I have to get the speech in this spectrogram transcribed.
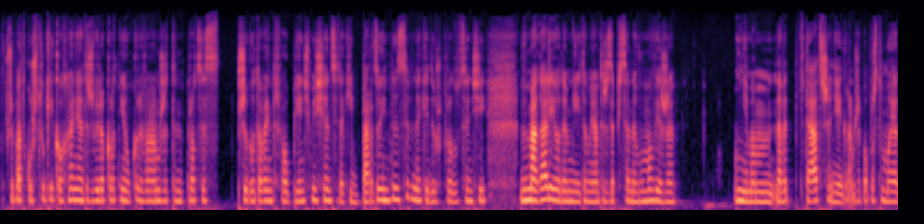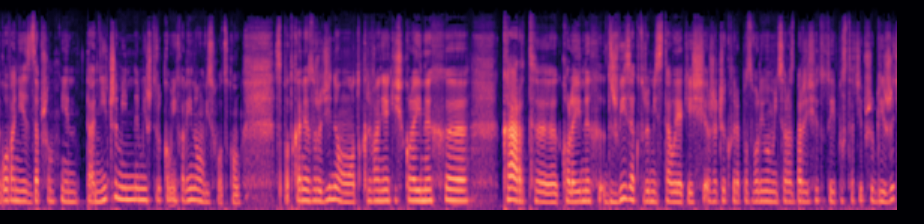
W przypadku sztuki kochania też wielokrotnie ukrywałam, że ten proces przygotowań trwał 5 miesięcy, taki bardzo intensywny, kiedy już producenci wymagali ode mnie, i to miałam też zapisane w umowie, że nie mam, nawet w teatrze nie gram, że po prostu moja głowa nie jest zaprzątnięta niczym innym niż tylko Michaliną Wisłocką. Spotkania z rodziną, odkrywanie jakichś kolejnych e, kart, e, kolejnych drzwi, za którymi stały jakieś rzeczy, które pozwoliły mi coraz bardziej się do tej postaci przybliżyć.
